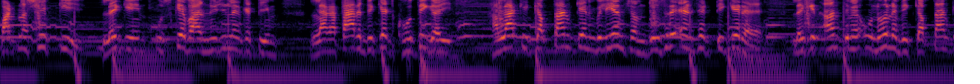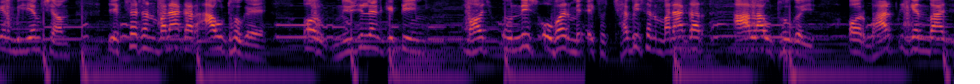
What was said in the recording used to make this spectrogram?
पार्टनरशिप की। लेकिन उसके बाद न्यूजीलैंड की टीम लगातार विकेट खोती गई। हालाँकि कप्तान केन विलियमसन दूसरे एंड से टिके रहे, लेकिन अंत में उन्होंने भी कप्तान केन विलियमसन इकसठ रन बनाकर आउट हो गए। और न्यूजीलैंड की टीम महज 19 ओवर में 126 रन बनाकर ऑल आउट हो गई। और भारत के गेंदबाज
